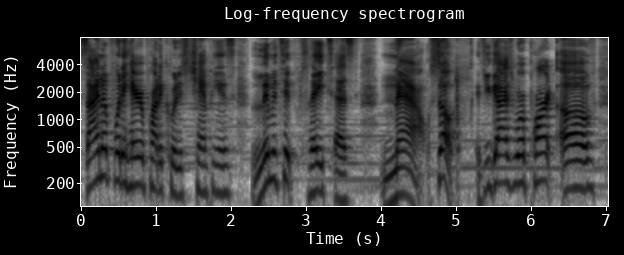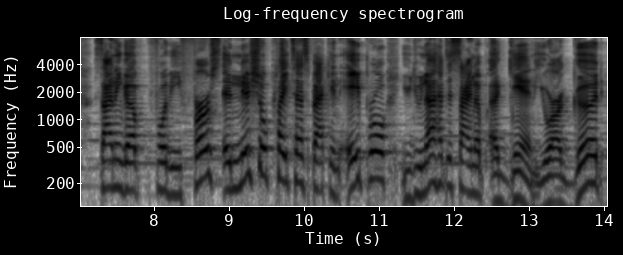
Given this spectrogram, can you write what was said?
sign up for the Harry Potter Quidditch Champions limited playtest now. So, if you guys were part of signing up for the first initial playtest back in April, you do not have to sign up again. You are good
